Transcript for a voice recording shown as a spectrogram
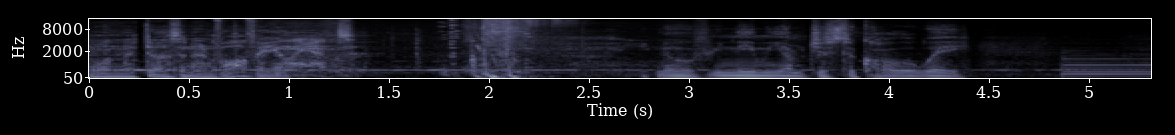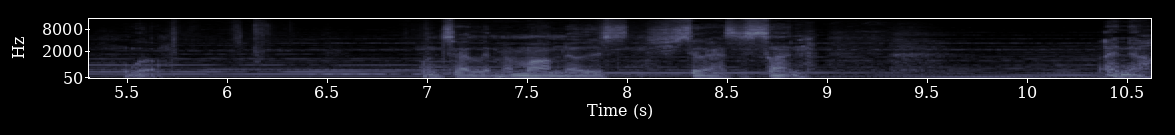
One that doesn't involve aliens. You know, if you need me, I'm just a call away. Well, once I let my mom know this, she still has a son. I know.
